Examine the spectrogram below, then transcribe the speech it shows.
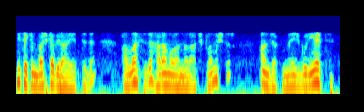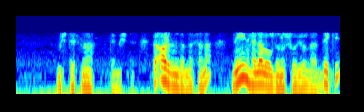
Nitekim başka bir ayette de Allah size haram olanları açıklamıştır. Ancak mecburiyet müstesna demiştir. Ve ardından da sana neyin helal olduğunu soruyorlar. De ki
